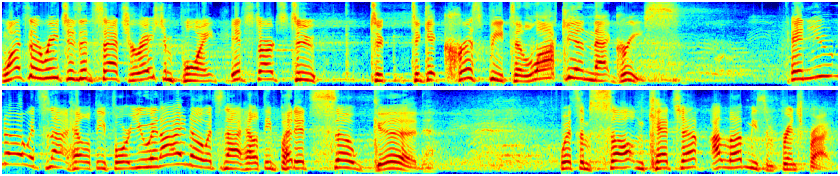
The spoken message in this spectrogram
once it reaches its saturation point, it starts to, to, to get crispy, to lock in that grease. And you know it's not healthy for you, and I know it's not healthy, but it's so good. With some salt and ketchup, I love me some french fries.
